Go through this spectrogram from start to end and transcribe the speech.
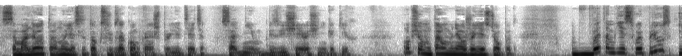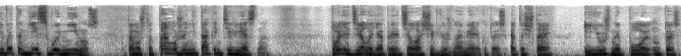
самолета, ну, если только с рюкзаком, конечно, прилететь с одним, без вещей вообще никаких. В общем, там у меня уже есть опыт. В этом есть свой плюс и в этом есть свой минус, потому что там уже не так интересно. То ли дело, я прилетел вообще в Южную Америку, то есть это, считай, и южный поль, ну, то есть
